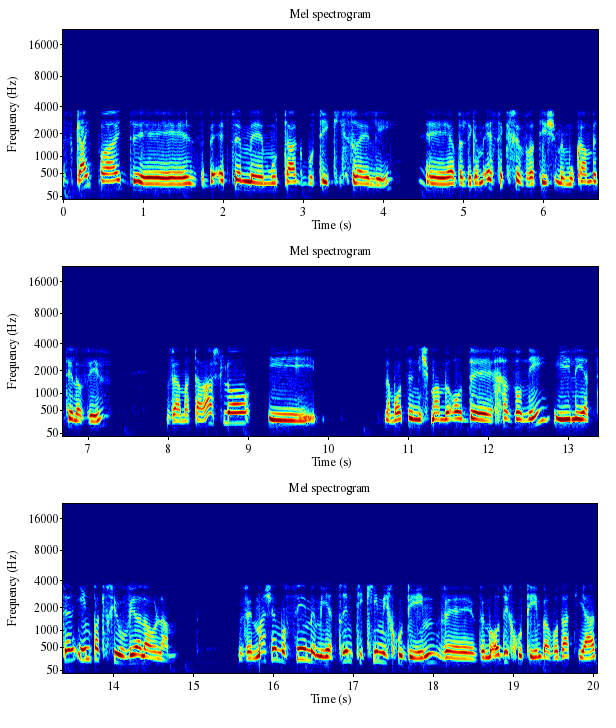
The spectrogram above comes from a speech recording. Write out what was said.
אז Kite Pride אה, זה בעצם אה, מותג בוטיק ישראלי, אה, אבל זה גם עסק חברתי שממוקם בתל אביב, והמטרה שלו היא, למרות שזה נשמע מאוד חזוני, היא לייצר אימפקט חיובי על העולם. ומה שהם עושים, הם מייצרים תיקים ייחודיים ו- ומאוד איכותיים בעבודת יד,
